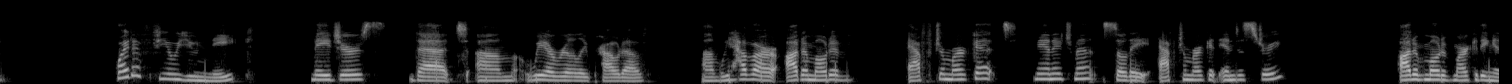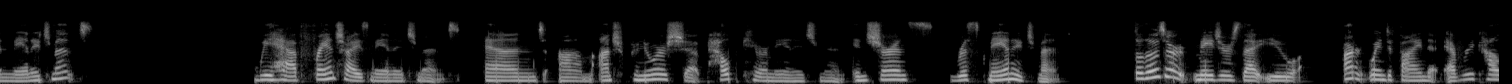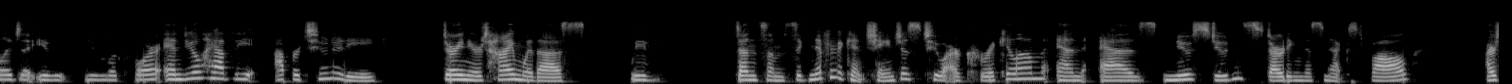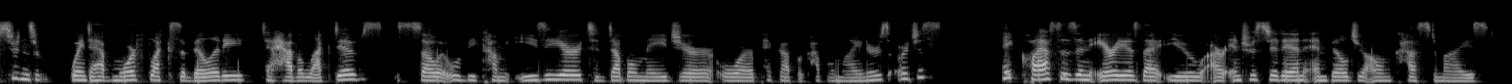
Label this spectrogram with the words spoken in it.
quite a few unique majors that um, we are really proud of. Um, we have our automotive aftermarket management, so the aftermarket industry, automotive marketing and management. We have franchise management and um, entrepreneurship, healthcare management, insurance risk management. So those are majors that you aren't going to find at every college that you, you look for, and you'll have the opportunity during your time with us. We've done some significant changes to our curriculum. And as new students starting this next fall, our students are going to have more flexibility to have electives. So it will become easier to double major or pick up a couple minors or just take classes in areas that you are interested in and build your own customized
